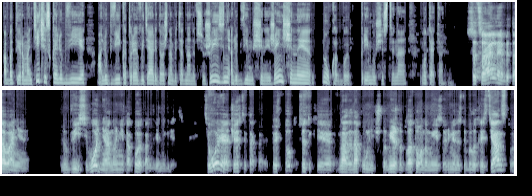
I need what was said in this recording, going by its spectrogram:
об этой романтической любви, о любви, которая в идеале должна быть одна на всю жизнь, о любви мужчины и женщины, ну, как бы преимущественно вот это. Социальное бытование любви сегодня, оно не такое, как в Древней теория отчасти такая. То есть тут все-таки надо напомнить, что между Платоном и современностью было христианство.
